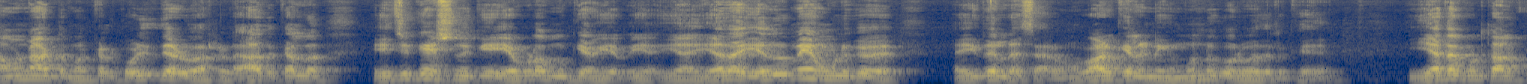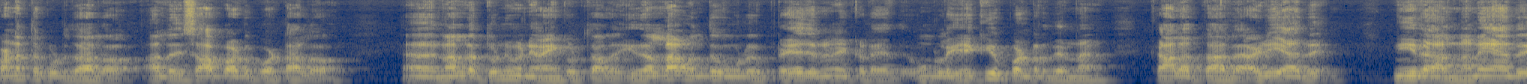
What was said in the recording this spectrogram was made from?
தமிழ்நாட்டு மக்கள் கொழித்தெழுவார்கள் அது கல் எஜுகேஷனுக்கு எவ்வளோ முக்கியம்? எதை எதுவுமே உங்களுக்கு இது இல்லை சார். உங்கள் வாழ்க்கையில் நீங்கள் முன்னுக்கு வருவதற்கு எதை கொடுத்தாலும் பணத்தை கொடுத்தாலோ அல்லது சாப்பாடு போட்டாலோ நல்ல துணிமணி வாங்கி கொடுத்தாலோ இதெல்லாம் வந்து உங்களுக்கு பிரயோஜனமே கிடையாது. உங்களை எக்யூப் பண்ணுறது என்ன? காலத்தால் அழியாது நீரால் நனையாது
